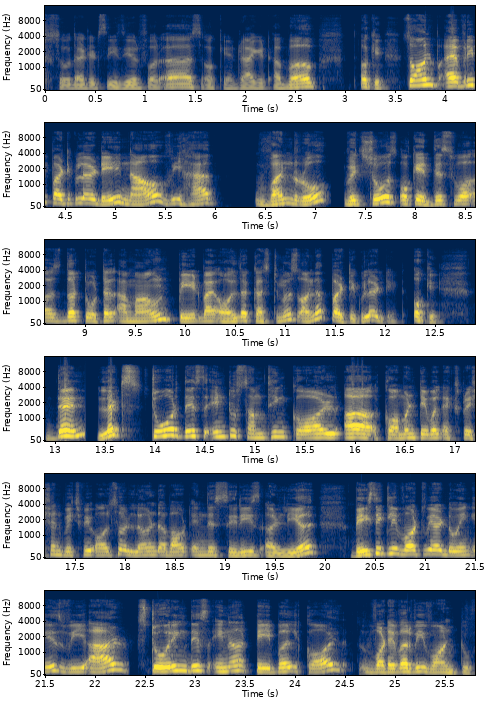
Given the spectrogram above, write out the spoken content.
so that it's easier for us. Okay drag it above. Okay so on every particular day now we have one row which shows okay this was the total amount paid by all the customers on a particular date. Okay then let's store this into something called a common table expression which we also learned about in this series earlier. Basically what we are doing is we are storing this in a table called whatever we want to.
